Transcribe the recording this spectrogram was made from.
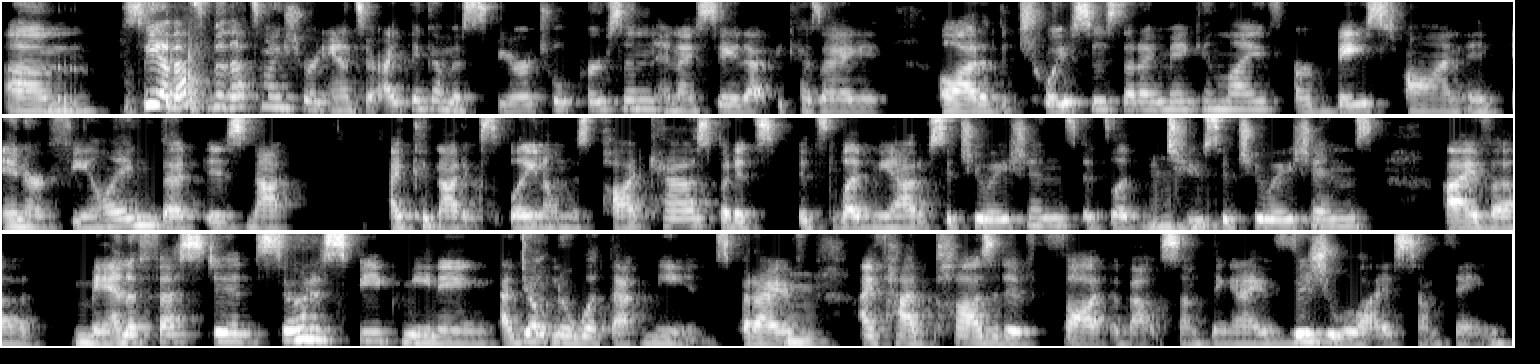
Um, so yeah, that's but that's my short answer. I think I'm a spiritual person, and I say that because I a lot of the choices that I make in life are based on an inner feeling that is not I could not explain on this podcast, but it's it's led me out of situations. It's led me to Mhm. situations. I've uh, manifested, so to speak, meaning I don't know what that means, but I've Mm. I've had positive thought about something and I visualized something,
